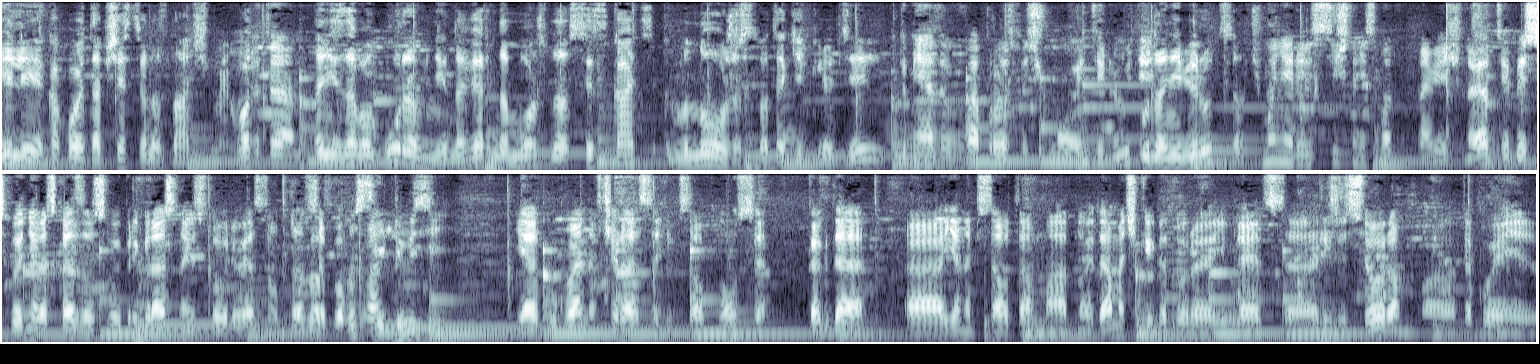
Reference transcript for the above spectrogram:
или какое-то общественно значимое. Вот это... на низовом уровне, наверное, можно сыскать множество таких людей. Вот у меня это вопрос, почему эти люди... Куда они берутся? Почему они реалистично не смотрят на вещи? Но я тебе сегодня рассказывал свою прекрасную историю. Я Это столкнулся вопрос буквально... иллюзий. Я буквально вчера с этим столкнулся, когда э, я написал там одной дамочке, которая является режиссером, э, такой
